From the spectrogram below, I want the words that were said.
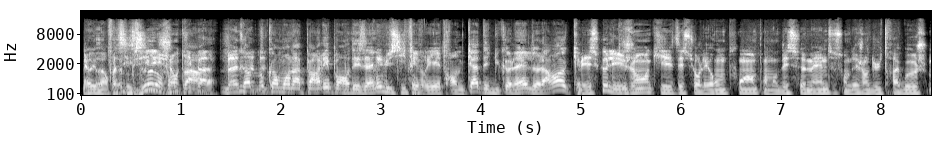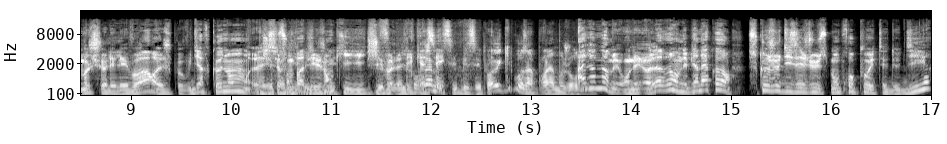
Ah oui, mais enfin, c'est si les gens parlent. Bah, comme, comme, on a parlé pendant des années du 6 février 34 et du colonel de la Roque. Mais est-ce que les gens qui étaient sur les ronds-points pendant des semaines, ce sont des gens d'ultra-gauche? Moi, je suis allé les voir et je peux vous dire que non. Ce ne sont pas des gens qui, qui veulent aller casser. Mais c'est pas eux qui posent un problème aujourd'hui. Ah non, non, mais on est, là, on est bien d'accord. Ce que je disais juste, mon propos était de dire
